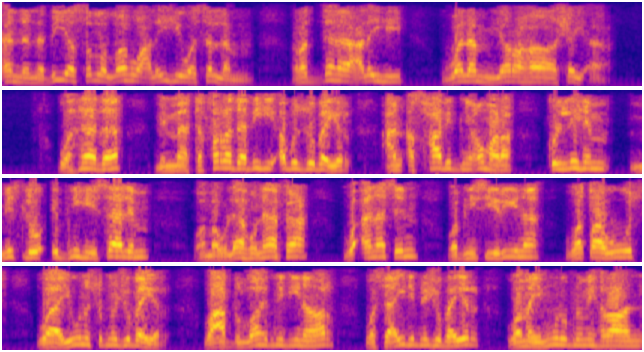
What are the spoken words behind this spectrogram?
أن النبي صلى الله عليه وسلم ردها عليه ولم يرها شيئا. وهذا مما تفرد به أبو الزبير عن أصحاب ابن عمر كلهم مثل ابنه سالم ومولاه نافع وأنس وابن سيرين وطاووس ويونس بن جبير وعبد الله بن دينار وسعيد بن جبير وميمون بن مهران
